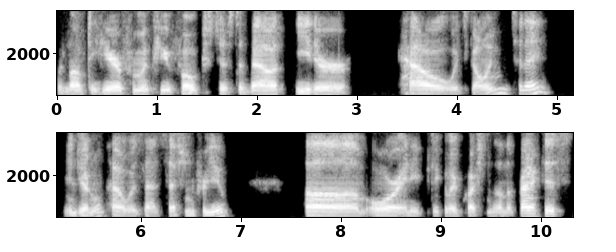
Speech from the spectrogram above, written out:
would love to hear from a few folks just about either how it's going today in general. How was that session for you? Um, or any particular questions on the practice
